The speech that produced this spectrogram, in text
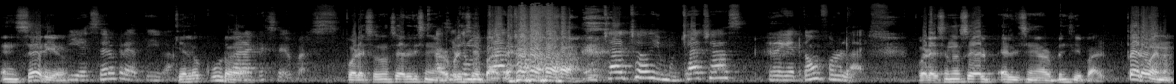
¿En serio? y es cero creativa. Qué locura. Para que sepas. Por eso no soy el diseñador Así que principal. muchachos, muchachos y muchachas, reggaeton for life. Por eso no soy el, el diseñador principal. Pero bueno,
